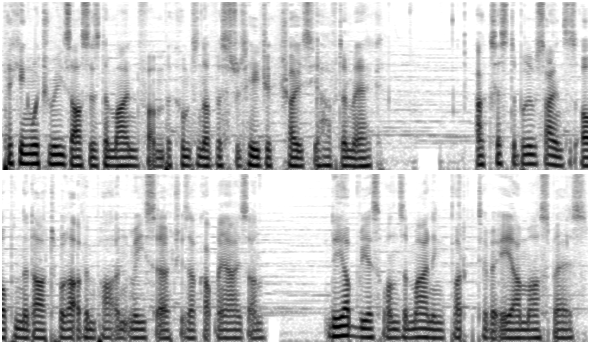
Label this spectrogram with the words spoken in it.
Picking which resources to mine from becomes another strategic choice you have to make. Access to blue science has opened the door to a lot of important researches I've got my eyes on. The obvious ones are mining productivity and more space.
